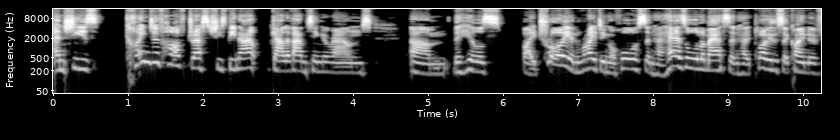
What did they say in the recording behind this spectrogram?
And she's kind of half dressed. She's been out gallivanting around um, the hills by Troy and riding a horse, and her hair's all a mess, and her clothes are kind of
